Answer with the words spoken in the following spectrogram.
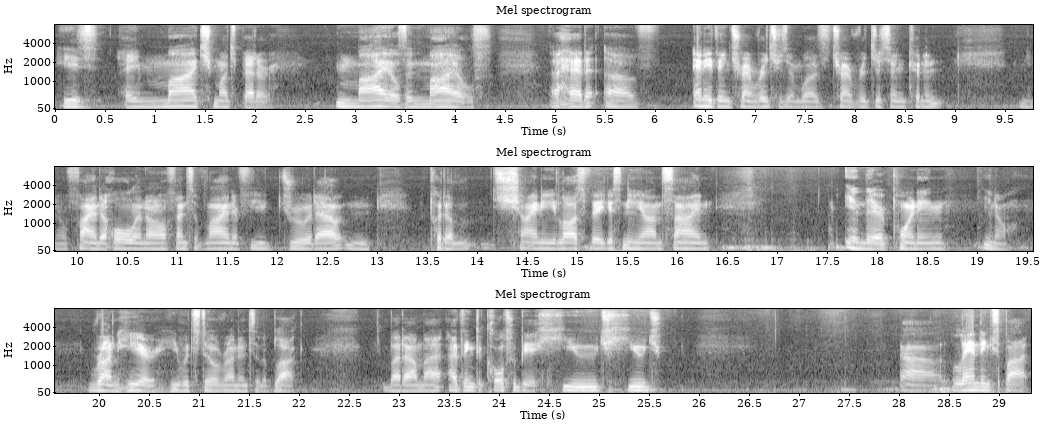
He's a much, much better, miles and miles ahead of anything Trent Richardson was. Trent Richardson couldn't, you know, find a hole in an offensive line if you drew it out and put a shiny Las Vegas neon sign in there pointing, you know, run here, he would still run into the block. But um, I, I think the Colts would be a huge, huge uh, landing spot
